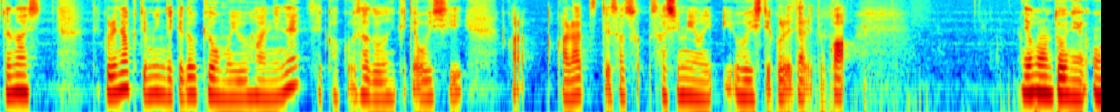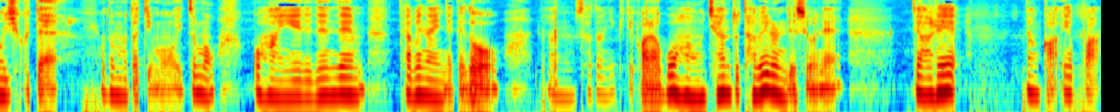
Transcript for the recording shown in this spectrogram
てなしてくれなくてもいいんだけど今日も夕飯にねせっかく佐渡に来て美味しいからからっつって刺身を用意してくれたりとかで本当に美味しくて子供たちもいつもご飯家で全然食べないんだけどあの佐渡に来てからご飯をちゃんと食べるんですよね。であれなんかやっぱ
